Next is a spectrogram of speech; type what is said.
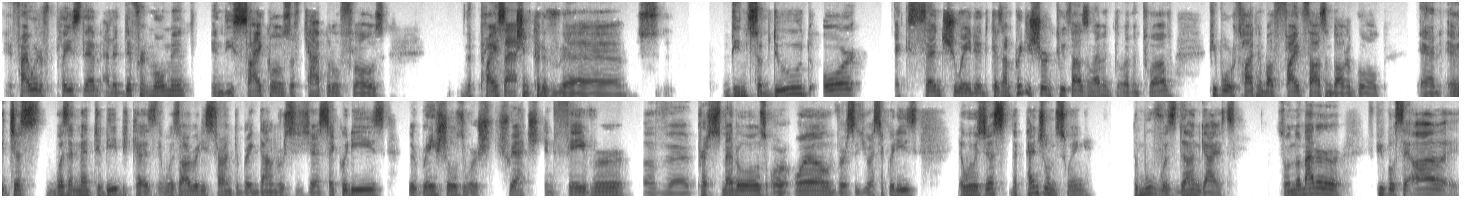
if I would have placed them at a different moment in these cycles of capital flows, the price action could have uh, been subdued or accentuated. Because I'm pretty sure in 2011, 11, 12, people were talking about $5,000 gold. And it just wasn't meant to be because it was already starting to break down versus US equities. The ratios were stretched in favor of uh, precious metals or oil versus US equities. It was just the pendulum swing. The move was done, guys. So no matter if people say, oh,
